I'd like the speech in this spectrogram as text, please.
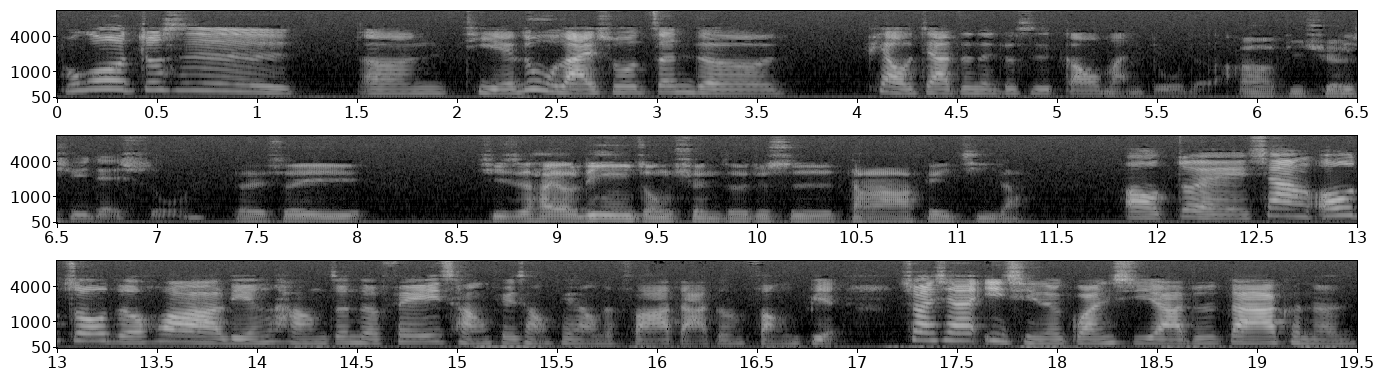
不过就是，嗯，铁路来说，真的票价真的就是高蛮多的啦，啊，的确必，须得说。对，所以其实还有另一种选择就是搭飞机啦。哦，对，像欧洲的话，联航真的非常非常非常的发达跟方便。虽然现在疫情的关系啊，就是大家可能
